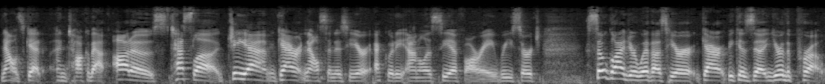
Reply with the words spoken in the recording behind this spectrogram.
Now let's get and talk about autos. Tesla, GM, Garrett Nelson is here, equity analyst, CFRA Research. So glad you're with us here, Garrett, because uh, you're the pro.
